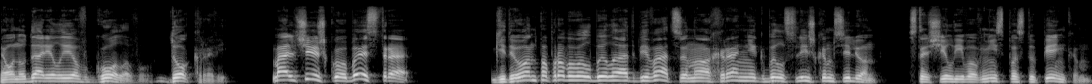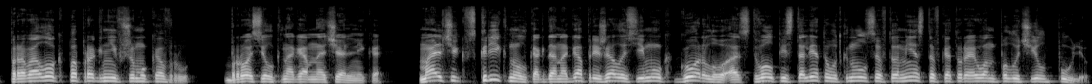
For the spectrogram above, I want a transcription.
Он ударил ее в голову, до крови. «Мальчишку, быстро!» Гидеон попробовал было отбиваться, но охранник был слишком силен. Стащил его вниз по ступенькам, проволок по прогнившему ковру, бросил к ногам начальника. Мальчик вскрикнул, когда нога прижалась ему к горлу, а ствол пистолета уткнулся в то место, в которое он получил пулю.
